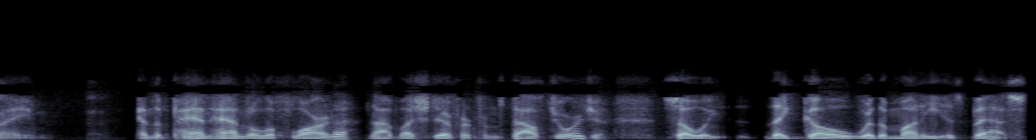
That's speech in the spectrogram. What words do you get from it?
same. And the panhandle of Florida, not much different from South Georgia. So they go where the money is best.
